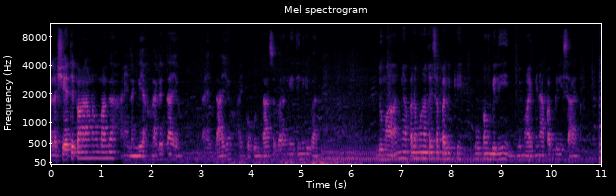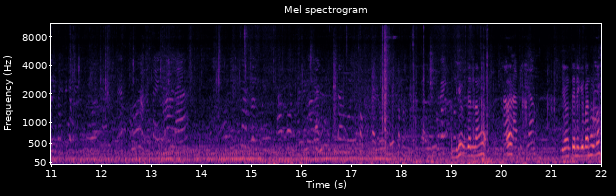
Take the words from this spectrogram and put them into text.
Alas 7 pa nga lang ng umaga ay nagbiyak na agad tayo. Dahil tayo ay pupunta sa barangay Tinigiban. Dumaan nga pala muna tayo sa palengke upang bilhin yung mga pinapabili sa atin. Diyo, dyan lang ho. Ah, Ay, yung tinigiban ho ba?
